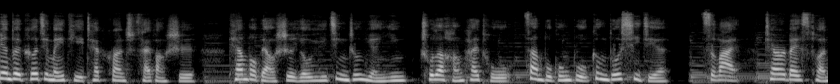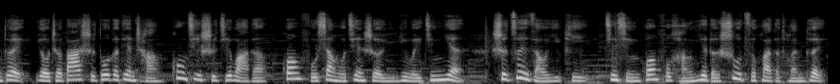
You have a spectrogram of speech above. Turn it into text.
面对科技媒体 TechCrunch 采访时，Campbell 表示，由于竞争原因，除了航拍图，暂不公布更多细节。此外，Terabase 团队有着八十多个电厂、共计十几瓦的光伏项目建设与运维经验，是最早一批进行光伏行业的数字化的团队，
